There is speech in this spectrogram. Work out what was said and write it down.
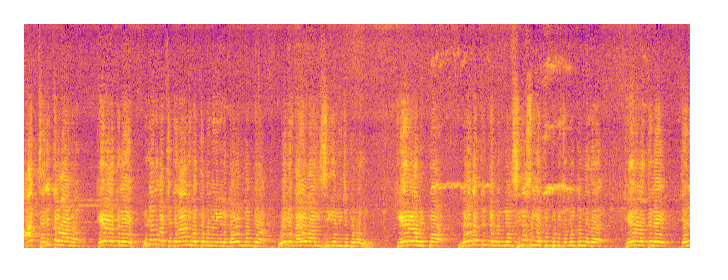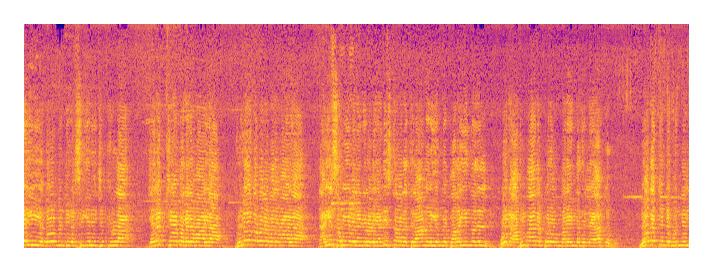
ആ ചരിത്രമാണ് കേരളത്തിലെ ഇടതുപക്ഷ ജനാധിപത്യ മുന്നണിയുടെ ഗവൺമെന്റ് ഒരു നയമായി സ്വീകരിച്ചിട്ടുള്ളത്. കേരളം ഇപ്പോ ലോകത്തിന്റെ മുന്നിൽ ശിരസുയർത്തി പിടിച്ചു നിൽക്കുന്നത് കേരളത്തിലെ ജനകീയ ഗവൺമെന്റുകൾ സ്വീകരിച്ചിട്ടുള്ള ജനക്ഷേമകരമായ പുരോഗമനപരമായ നയസമീപനങ്ങളുടെ അടിസ്ഥാനത്തിലാണ് എന്ന് പറയുന്നതിൽ ഒരു അഭിമാനക്കുറവും വരേണ്ടതില്ല ആർക്കും. ലോകത്തിന്റെ മുന്നിൽ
